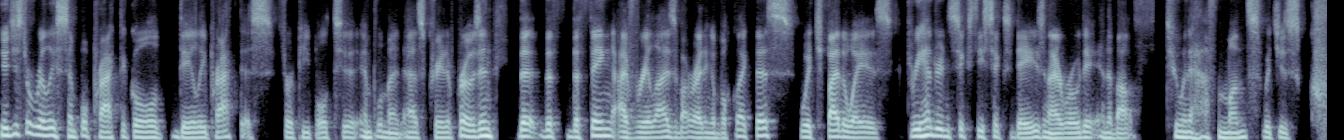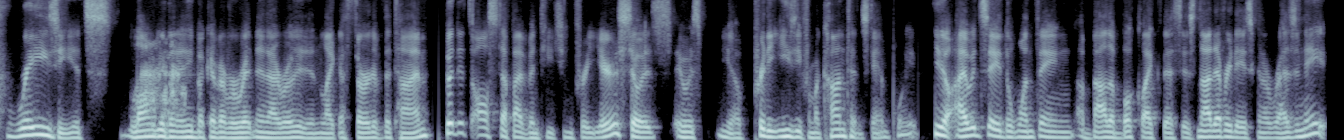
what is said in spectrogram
You know, just a really simple, practical daily practice for people to implement as creative pros. And the the the thing I've realized about writing a book like this, which by the way is 366 days, and I wrote it in about two and a half months, which is crazy. It's longer wow. than any book I've ever written, and I wrote it in like a third of the time. But it's all stuff I've been teaching for years, so it's it was you know pretty easy from a content standpoint. You know, I would say the one thing about a book like this is not every day is going to resonate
